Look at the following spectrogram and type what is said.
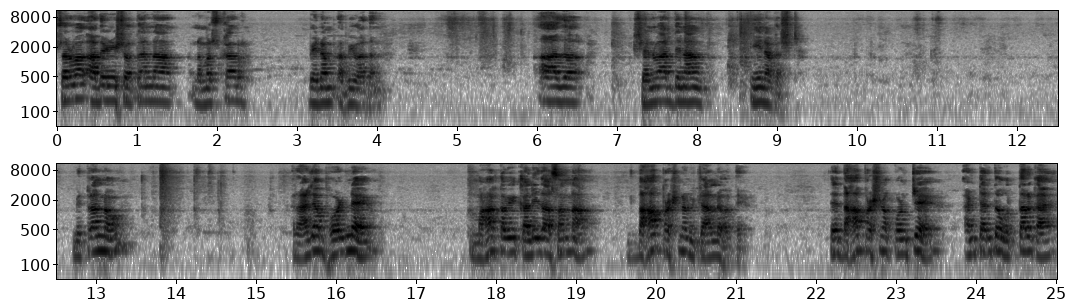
सर्व आदरणीय श्रोत्यांना नमस्कार। विनम्र अभिवादन. आज शनिवार दिनांक तीन ऑगस्ट. मित्रांनो राजा भोडने महाकवी कालिदासांना दहा प्रश्न विचारले होते. ते दहा प्रश्न कोणचे आणि त्यांचं उत्तर काय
